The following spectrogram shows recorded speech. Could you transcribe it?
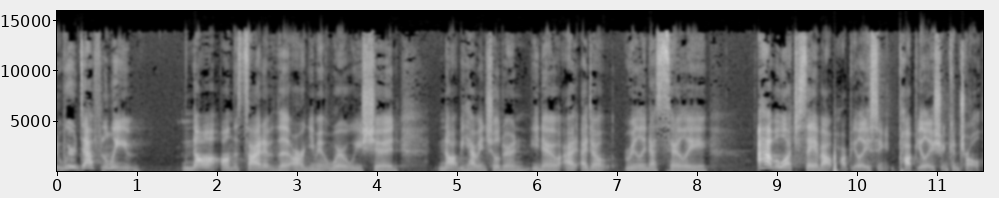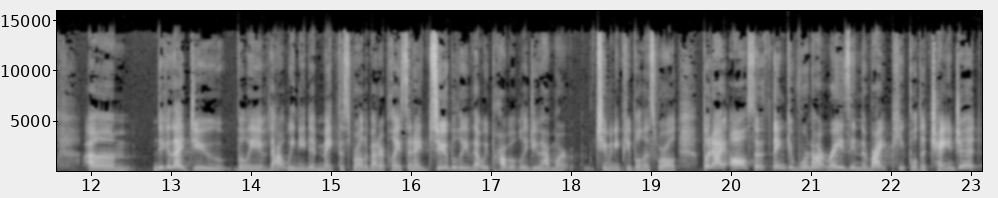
we're definitely not on the side of the argument where we should not be having children. You know, I, I don't really necessarily, I have a lot to say about population, population control. Um, because I do believe that we need to make this world a better place. And I do believe that we probably do have more, too many people in this world. But I also think if we're not raising the right people to change it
